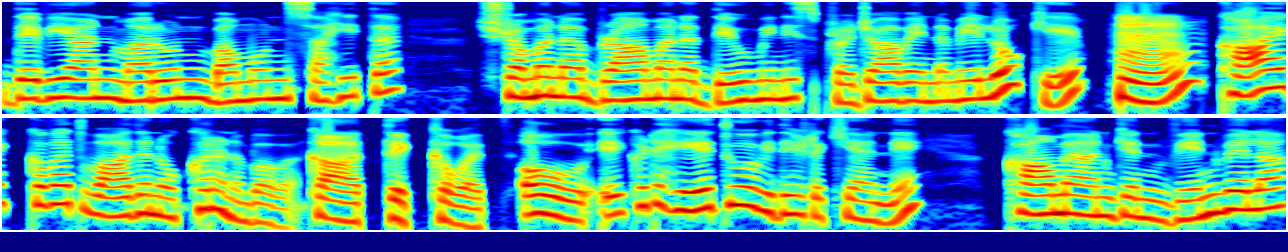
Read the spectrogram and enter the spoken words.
දෙවියන් මරුන් බමුන් සහිත ශ්‍රමණ බ්‍රාහමණ දෙව්මිනිස් ප්‍රජාව එන්න මේ ලෝකේ කා එක්කවත් වාද නොකරන බව. කාත් එක්කවත්. ඔව් ඒකට හේතුව විදිහට කියන්නේ කාමයන්ගෙන් වෙන් වෙලා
